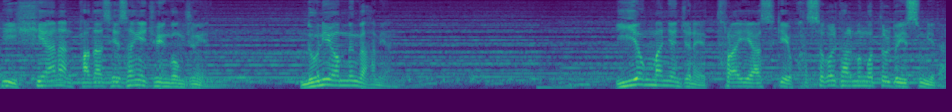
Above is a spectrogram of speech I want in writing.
이 희한한 바다 세상의 주인공 중엔 눈이 없는가 하면 2억만 년 전에 트라이아스기의 화석을 닮은 것들도 있습니다.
